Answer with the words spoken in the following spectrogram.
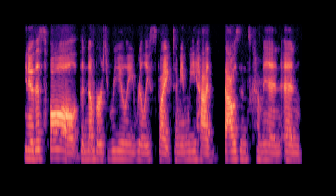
you know, this fall, the numbers really, really spiked. I mean, we had thousands come in and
